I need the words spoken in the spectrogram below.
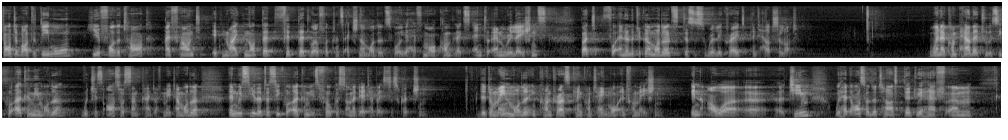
thought about the demo here for the talk, I found it might not that fit that well for transactional models where you have more complex end-to-end relations. But for analytical models, this is really great and helps a lot. When I compare that to a SQL Alchemy model, which is also some kind of meta model, then we see that the SQL Alchemy is focused on a database description. The domain model, in contrast, can contain more information. In our uh, uh, team, we had also the task that we have um,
